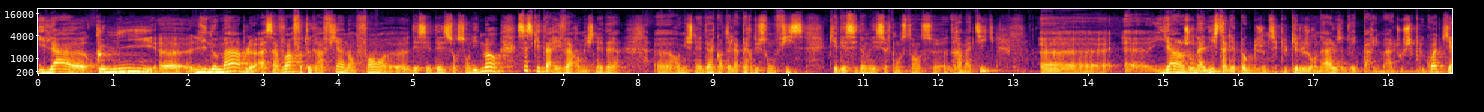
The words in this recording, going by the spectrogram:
il a euh, commis l'innommable, à savoir photographier un enfant décédé sur son lit de mort. C'est ce qui est arrivé à Romy Schneider. Romy Schneider, quand elle a perdu son fils, qui est décédé dans des circonstances dramatiques, euh, euh, il y a un journaliste à l'époque de je ne sais plus quel journal, ça devait être Paris Match ou je ne sais plus quoi, qui,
